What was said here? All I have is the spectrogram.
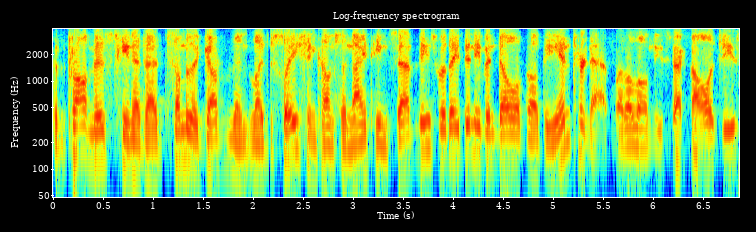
The problem is, Tina, that some of the government legislation comes from the 1970s where they didn't even know about the internet, let alone these technologies.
